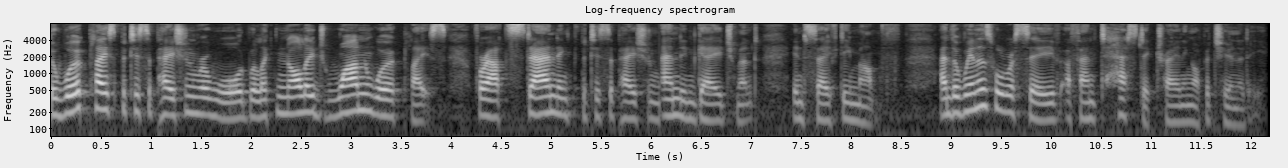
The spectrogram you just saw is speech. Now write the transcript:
the Workplace Participation Reward will acknowledge one workplace for outstanding participation and engagement in Safety Month, and the winners will receive a fantastic training opportunity.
